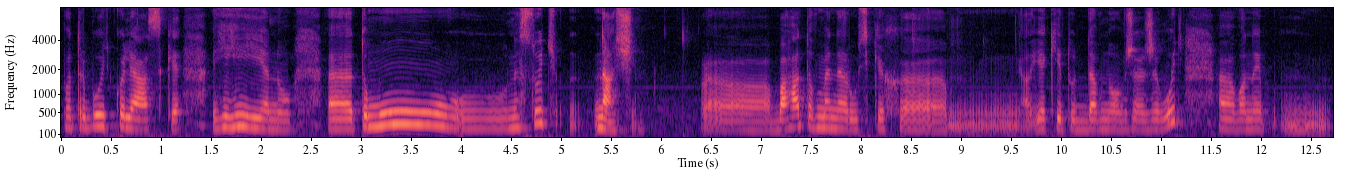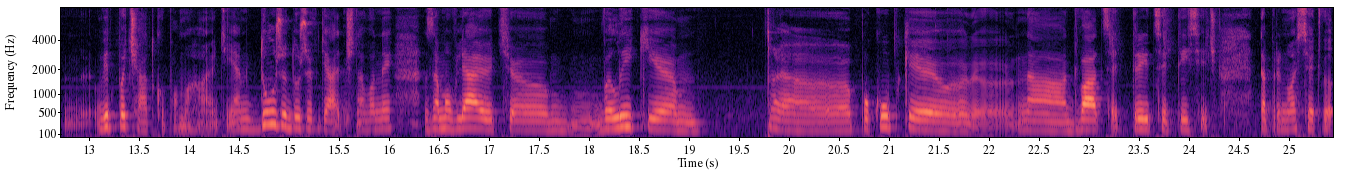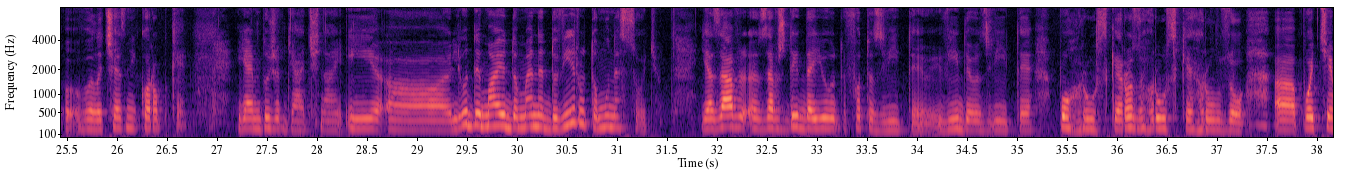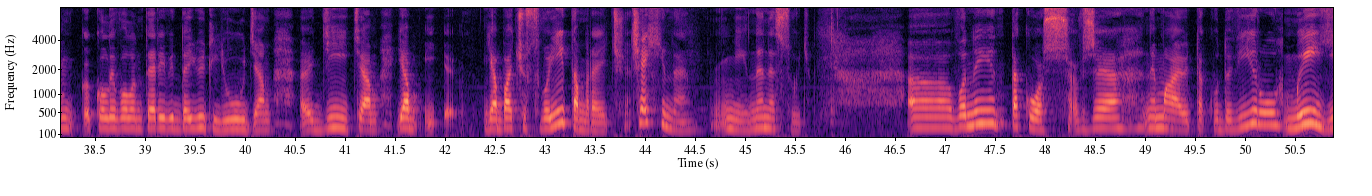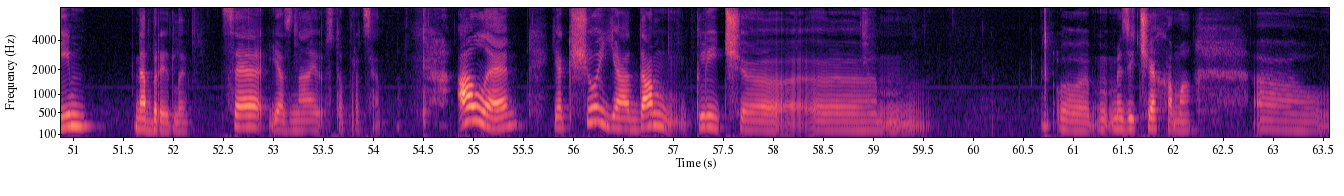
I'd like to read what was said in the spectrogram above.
потребують, коляски, гігієну. Тому несуть наші. Е, Багато в мене руських, е, які тут давно вже живуть, е, вони від початку допомагають. Я їм дуже дуже вдячна. Вони замовляють великі. Е, Покупки е, на 20-30 тисяч та приносять ве- величезні коробки. Я їм дуже вдячна. І е, люди мають до мене довіру, тому несуть. Я зав, завжди даю фотозвіти, відеозвіти, погрузки, розгрузки грузу. Е, потім, коли волонтери віддають людям, е, дітям, я, я бачу свої там речі. Чехи не, ні, не несуть. Е, Вони також вже не мають таку довіру. Ми їм набридли. Це я знаю стопроцентно. Але якщо я дам кліч е, е, е, е,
